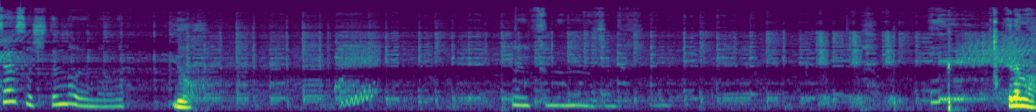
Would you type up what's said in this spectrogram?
Sen seçtin de oyunu. Yok. Ben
